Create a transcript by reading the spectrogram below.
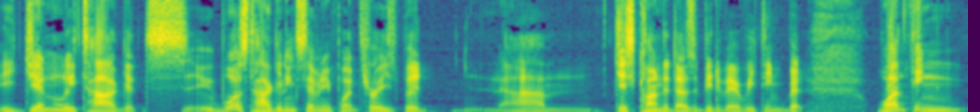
he generally targets, he was targeting seventy point threes, but um, just kind of does a bit of everything. But one thing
